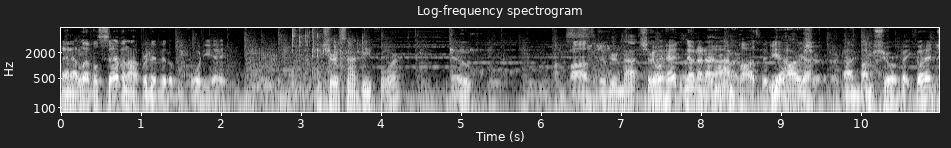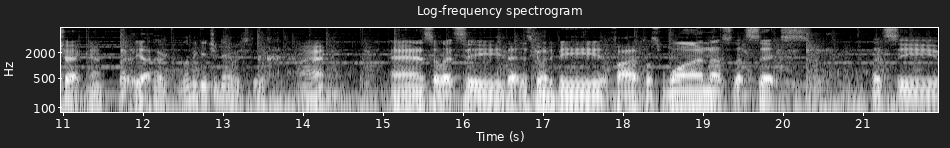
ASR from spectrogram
And at level 7 operative, it'll be 48. You sure it's not d four? Nope. I'm positive. You're not sure? Go ahead. No, no, no, no. I'm are- positive. you yeah, are yeah. sure, okay. I'm, I'm sure. But go ahead and check. Yeah. But yeah. Uh, let me get your damage, dude. All right. And so let's see. That is going to be five plus one, so that's six. Let's see,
